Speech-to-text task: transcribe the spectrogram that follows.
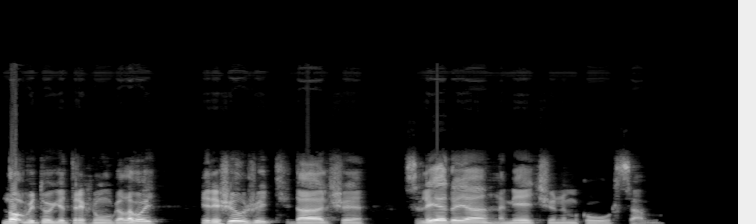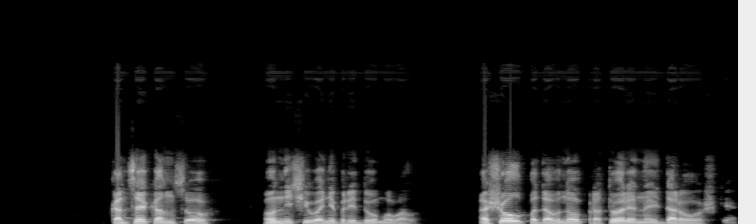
Но в итоге тряхнул головой и решил жить дальше, следуя намеченным курсам. В конце концов, он ничего не придумывал, а шел по давно проторенной дорожке.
